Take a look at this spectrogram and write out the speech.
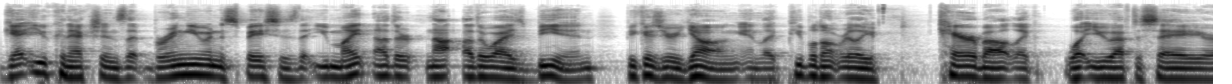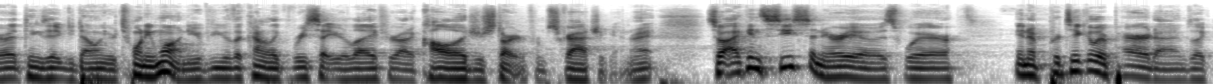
get you connections that bring you into spaces that you might other not otherwise be in because you're young and like people don't really care about like what you have to say or things that you've done when you're 21. You've you kind of like reset your life. You're out of college. You're starting from scratch again, right? So I can see scenarios where, in a particular paradigm, like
